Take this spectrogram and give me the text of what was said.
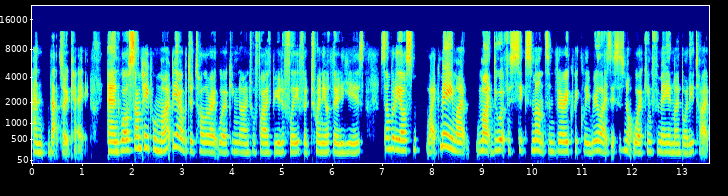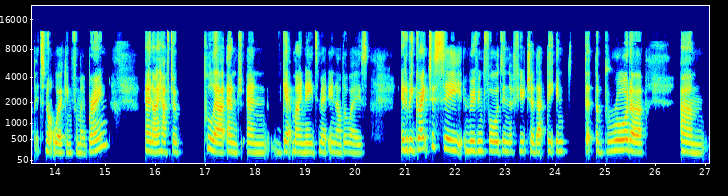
and that's okay. And while some people might be able to tolerate working nine to five beautifully for 20 or 30 years, somebody else like me might might do it for six months and very quickly realize this is not working for me and my body type. It's not working for my brain. And I have to pull out and and get my needs met in other ways. It'll be great to see moving forwards in the future that the in that the broader um,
